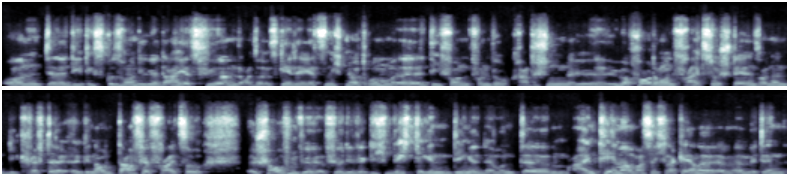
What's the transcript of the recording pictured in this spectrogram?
Und äh, die Diskussion, die wir da jetzt führen, also es geht ja jetzt nicht nur darum, äh, die von, von bürokratischen äh, Überforderungen freizustellen, sondern die Kräfte äh, genau dafür freizuschaufen für, für die wirklich wichtigen Dinge. Und ähm, ein Thema, was ich da gerne äh, mit den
